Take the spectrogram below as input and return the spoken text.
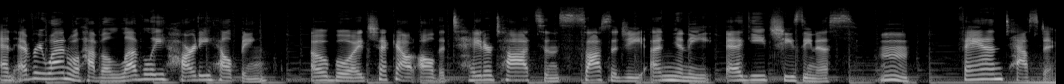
And everyone will have a lovely hearty helping. Oh boy, check out all the tater tots and sausagey, oniony, eggy cheesiness. Mmm, fantastic.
